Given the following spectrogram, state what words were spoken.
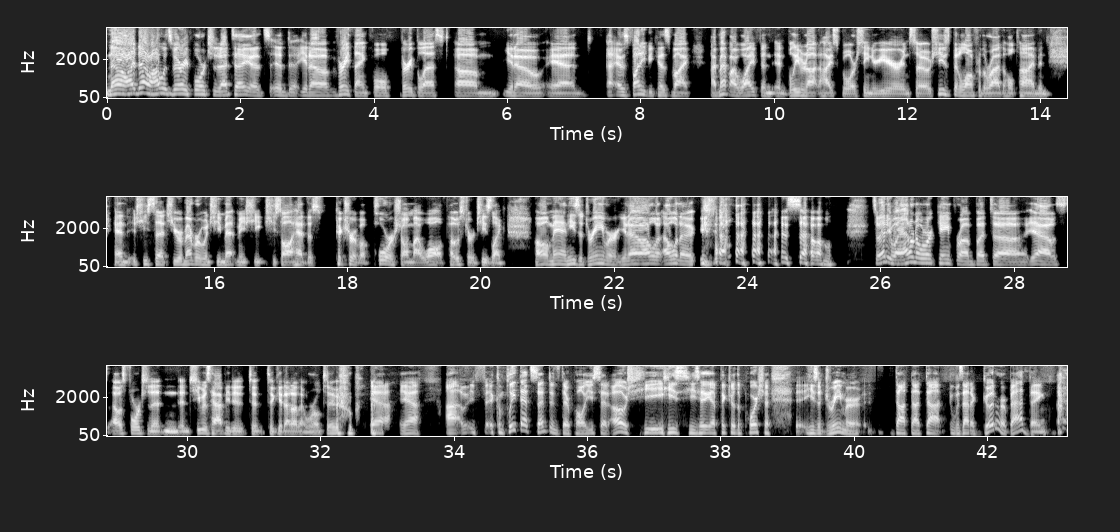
no, I know. I was very fortunate. I tell you, it's it, you know, very thankful, very blessed. Um, you know, and uh, it was funny because my I met my wife and and believe it or not in high school or senior year, and so she's been along for the ride the whole time. And and she said she remember when she met me, she she saw I had this picture of a Porsche on my wall, a poster, and she's like, "Oh man, he's a dreamer." You know, I would, I want to. so, so anyway, I don't know where it came from, but uh, yeah, I was, I was fortunate, and and she was happy to to to get out of that world too. yeah, yeah. Uh, complete that sentence there, Paul. You said, "Oh, he he's he's a picture of the Porsche. He's a dreamer." Dot dot dot. Was that a good or a bad thing?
